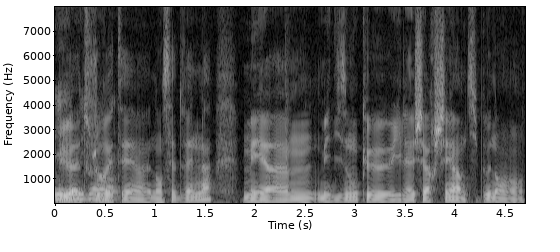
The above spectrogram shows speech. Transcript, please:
début, a toujours été dans cette veine-là. Mais, euh, mais disons qu'il a cherché un petit peu dans,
